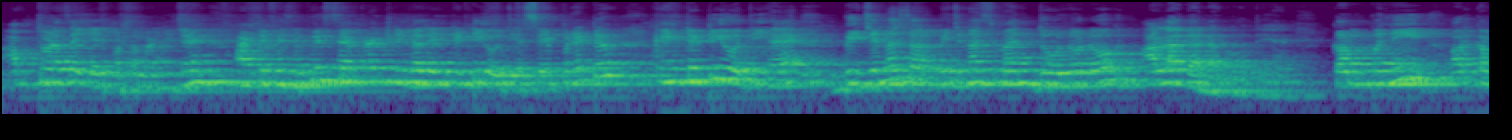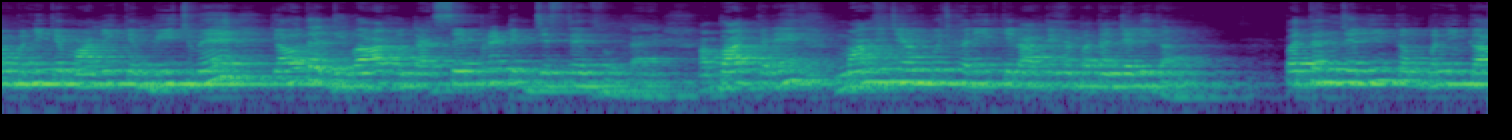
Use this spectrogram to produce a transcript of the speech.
अब थोड़ा सा ये समझ लीजिए आर्टिफिशियल फिर सेपरेट लीगल एंटिटी होती है सेपरेट एंटिटी होती है बिज़नेस और बिजनेसमैन दोनों लोग अलग अलग होते हैं। कंपनी और कंपनी के मालिक के बीच में क्या होता है? दीवार होता है सेपरेट एग्जिस्टेंस होता है। अब बात करें, मान लीजिए हम कुछ खरीद के लाते हैं पतंजलि का। पतंजलि कंपनी का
